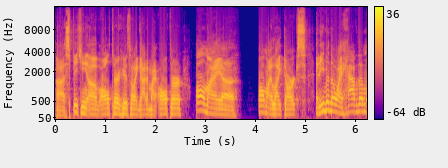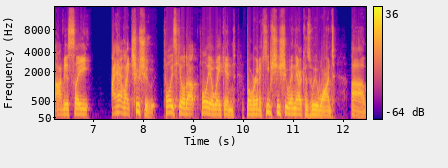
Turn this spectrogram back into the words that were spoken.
Uh, speaking of altar, here's what I got in my altar. All my uh, all my light darks. And even though I have them, obviously, I have like Shushu fully skilled up, fully awakened, but we're to keep Shushu in there because we want uh,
